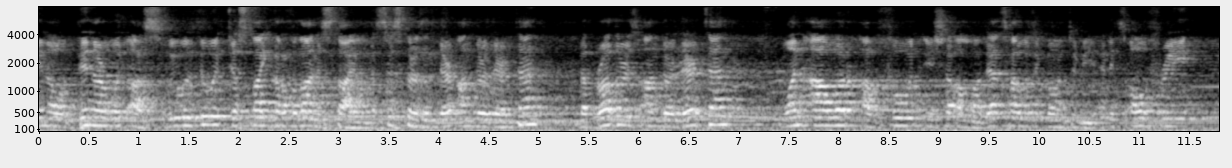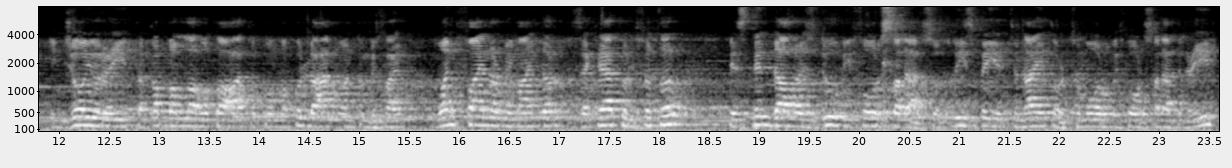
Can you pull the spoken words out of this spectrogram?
you know, dinner with us. We will do it just like the Ramadan style. The sisters and they're under their tent, the brothers under their tent. One hour of food, inshallah. That's how is it going to be. And it's all free. Enjoy your Eid. Taqabbalallahu ta'atukum wa kullu an wa antum. One final reminder, Zakatul Fitr is $10 due before Salah. So please pay it tonight or tomorrow before Salat al-Eid.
